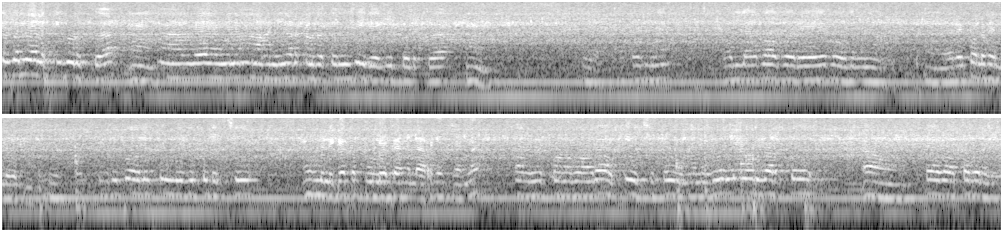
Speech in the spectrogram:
ഇടയ്ക്കൊക്കെ ഒന്ന് ഇളക്കി കൊടുക്കുക. അവിടെ ഇങ്ങനെ മറിഞ്ഞ് കിടക്കുന്നതൊക്കെ ഒന്ന് ശരിയാക്കി കൊടുക്കുക. അപ്പൊ എല്ലാ ഭാഗം ഒരേപോലെ ഒരേപോലെ വരുന്നുണ്ട് ഇതുപോലെ പുള്ളിയൊക്കെ പിടിച്ച് ഉള്ളിലേക്കൊക്കെ പുള്ളിയൊക്കെ അങ്ങനെ ഇറങ്ങി ചെന്ന് ഇറങ്ങിപ്പോണ പോലെ ആക്കി വെച്ചിട്ട് അങ്ങനെ പിന്നെ ഒരു വർക്ക് വേവാത്ത പറഞ്ഞു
